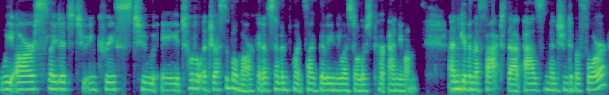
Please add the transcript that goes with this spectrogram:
we are slated to increase to a total addressable market of 7.5 billion US dollars per annum. And given the fact that, as mentioned before,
